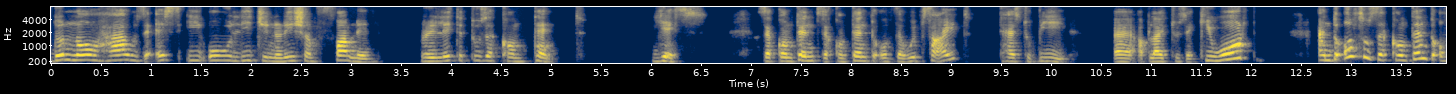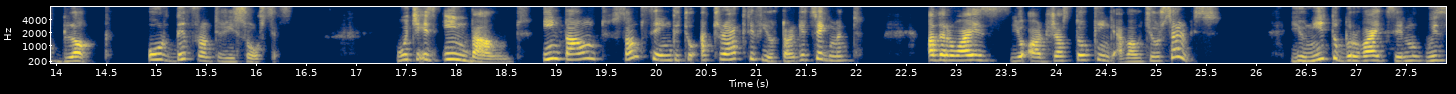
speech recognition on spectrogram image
don't know how the SEO lead generation funnel related to the content Yes, the content, the content of the website has to be uh, applied to the keyword and also the content of blog or different resources. which is inbound. Inbound, something to attract your target segment. Otherwise, you are just talking about your service. You need to provide them with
